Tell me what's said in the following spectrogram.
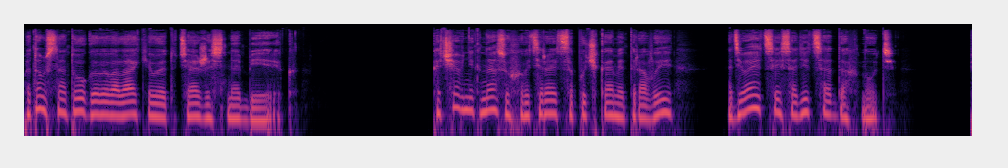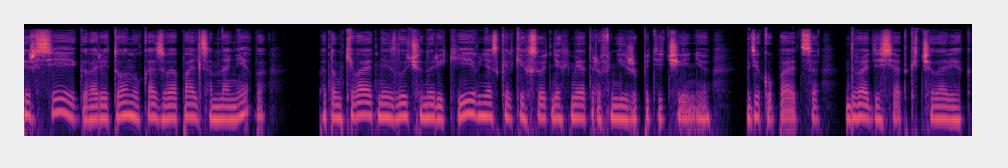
потом с натугой выволакиваю эту тяжесть на берег. Кочевник насухо вытирается пучками травы, одевается и садится отдохнуть. «Персей», — говорит он, указывая пальцем на небо, потом кивает на излучину реки в нескольких сотнях метров ниже по течению, где купаются два десятка человек.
